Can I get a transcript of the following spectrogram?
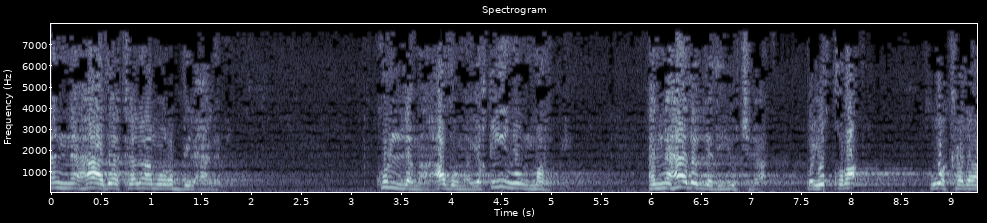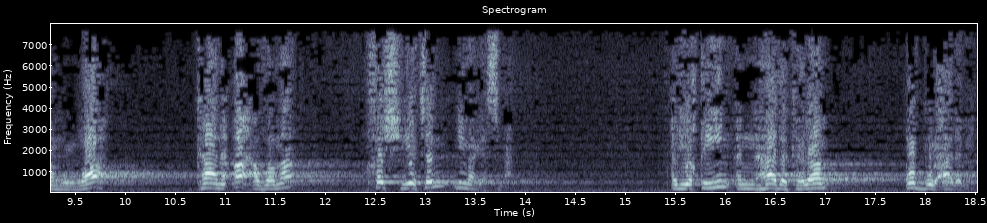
أن هذا كلام رب العالمين. كلما عظم يقين المرء أن هذا الذي يتلى ويقرأ هو كلام الله كان أعظم خشية لما يسمع. اليقين أن هذا كلام رب العالمين.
